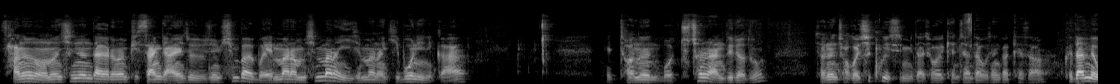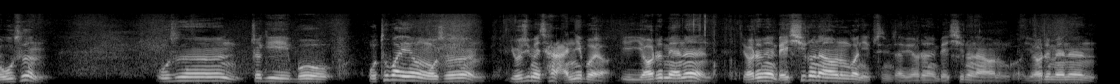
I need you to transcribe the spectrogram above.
사는 오는 신는다 그러면 비싼 게 아니죠. 요즘 신발 뭐 웬만하면 10만원 20만원 기본이니까 저는 뭐 추천을 안 드려도 저는 저걸 신고 있습니다. 저걸 괜찮다고 생각해서. 그 다음에 옷은, 옷은, 저기 뭐, 오토바이용 옷은 요즘에 잘 안 입어요. 이 여름에는, 여름에 메쉬로 나오는 건 입습니다. 여름에 메쉬로 나오는 거. 여름에는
